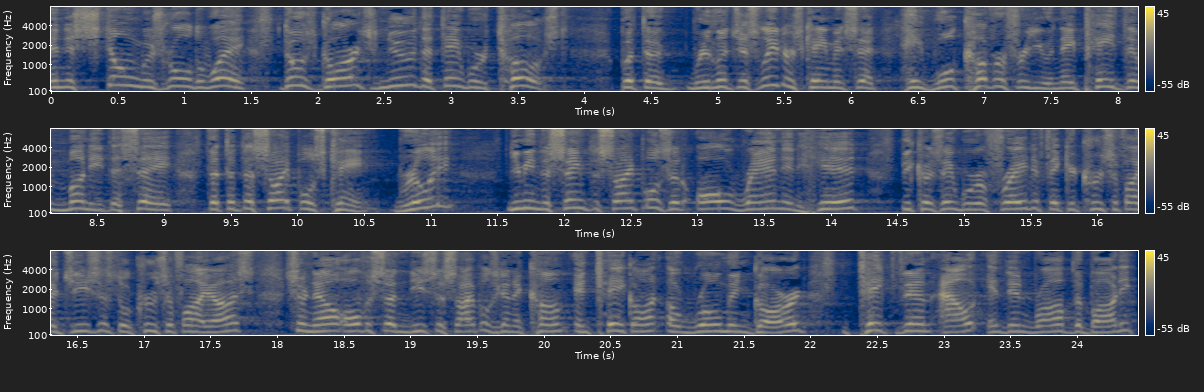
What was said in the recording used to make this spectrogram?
and the stone was rolled away. Those guards knew that they were toast. But the religious leaders came and said, Hey, we'll cover for you. And they paid them money to say that the disciples came. Really? You mean the same disciples that all ran and hid because they were afraid if they could crucify Jesus, they'll crucify us? So now all of a sudden these disciples are going to come and take on a Roman guard, take them out, and then rob the body?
